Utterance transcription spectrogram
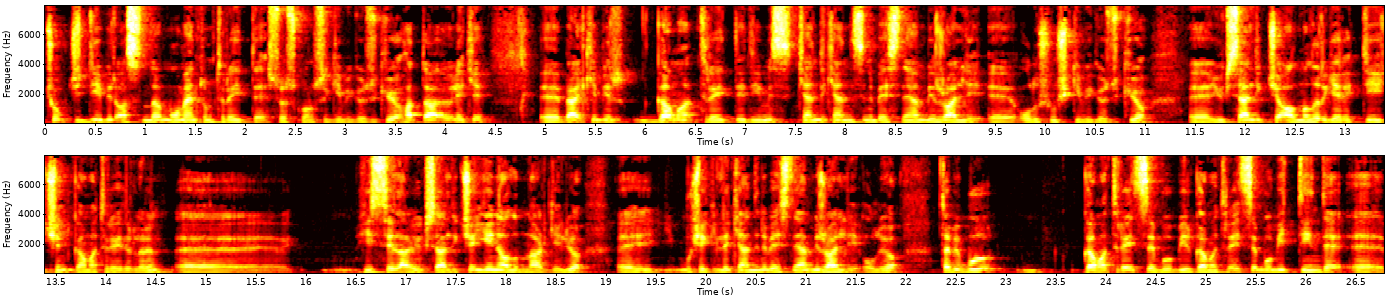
çok ciddi bir aslında momentum trade de söz konusu gibi gözüküyor. Hatta öyle ki e, belki bir gamma trade dediğimiz kendi kendisini besleyen bir rally e, oluşmuş gibi gözüküyor. E, yükseldikçe almaları gerektiği için gamma traderların e, hisseler yükseldikçe yeni alımlar geliyor. E, bu şekilde kendini besleyen bir rally oluyor. Tabi bu gamma trade ise bu bir gamma trade ise bu bittiğinde e,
